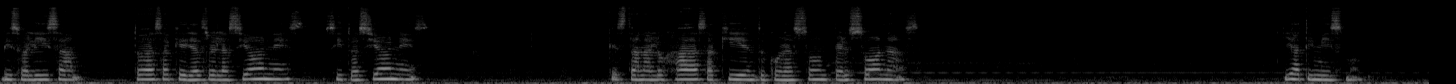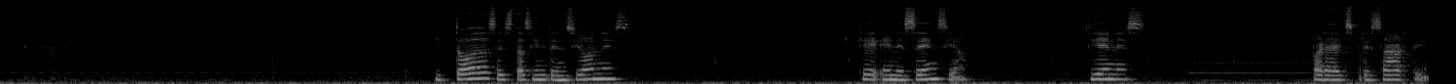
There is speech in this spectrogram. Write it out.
Visualiza todas aquellas relaciones, situaciones que están alojadas aquí en tu corazón, personas y a ti mismo. Y todas estas intenciones que en esencia tienes para expresarte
